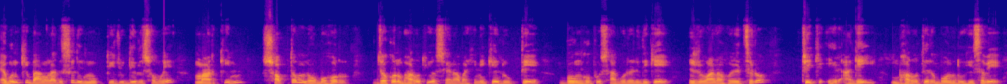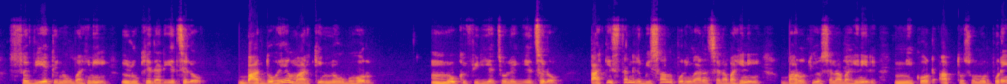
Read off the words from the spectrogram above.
এমনকি বাংলাদেশের মুক্তিযুদ্ধের সময়ে মার্কিন সপ্তম নৌবহর যখন ভারতীয় সেনাবাহিনীকে রুখতে বঙ্গোপসাগরের দিকে রওনা হয়েছিল, ঠিক এর আগেই ভারতের বন্ধু হিসেবে সোভিয়েত নৌবাহিনী রুখে দাঁড়িয়েছিল। বাধ্য হয়ে মার্কিন নৌবহর মুখ ফিরিয়ে চলে গিয়েছিল। পাকিস্তানের বিশাল পরিমাণ সেনাবাহিনী ভারতীয় সেনাবাহিনীর নিকট আত্মসমর্পণে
